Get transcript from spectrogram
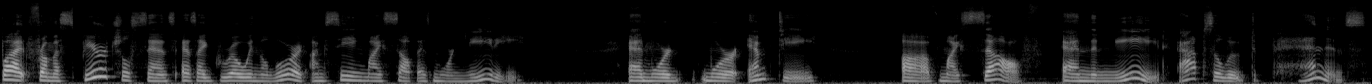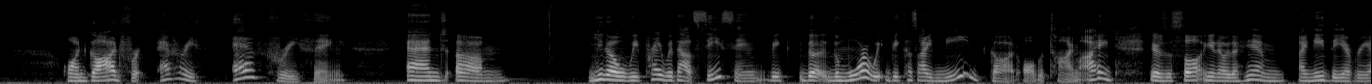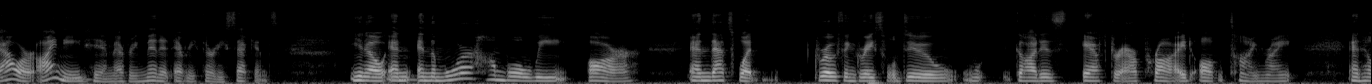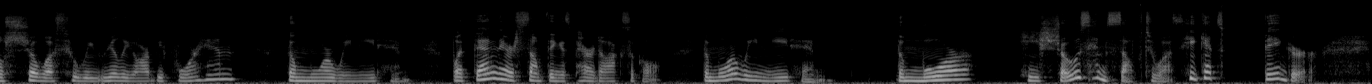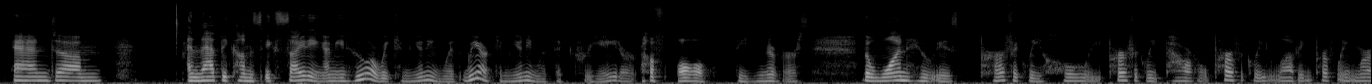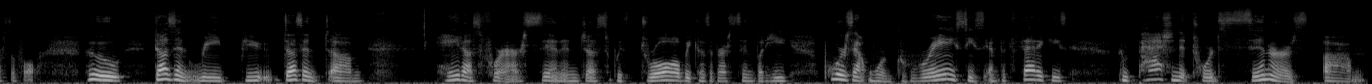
But from a spiritual sense, as I grow in the Lord, I'm seeing myself as more needy and more more empty of myself and the need, absolute dependence on God for every everything. And um, you know, we pray without ceasing. Be, the the more we, because I need God all the time. I there's a song, you know, the hymn, I need thee every hour. I need him every minute, every 30 seconds. You know, and and the more humble we are, and that's what growth and grace will do. God is after our pride all the time, right? And he'll show us who we really are before him, the more we need him. But then there's something as paradoxical the more we need him, the more he shows himself to us. He gets bigger. And, um, and that becomes exciting. I mean, who are we communing with? We are communing with the creator of all the universe, the one who is perfectly holy, perfectly powerful, perfectly loving, perfectly merciful, who doesn't rebuke, doesn't um, hate us for our sin and just withdraw because of our sin, but he pours out more grace. He's empathetic. He's compassionate towards sinners. Um,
